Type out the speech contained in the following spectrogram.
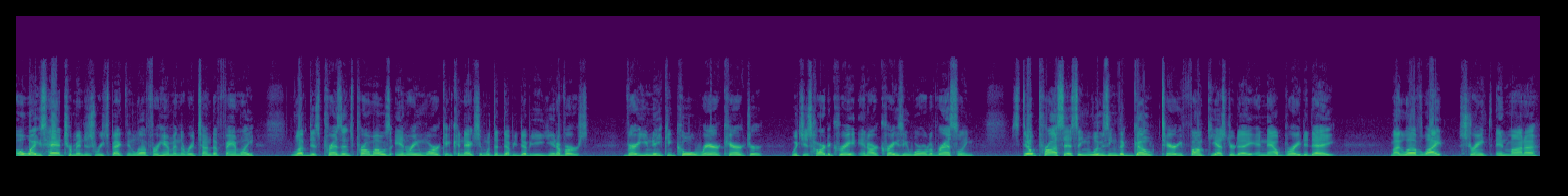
Always had tremendous respect and love for him and the Rotunda family. Loved his presence, promos, in ring work, and connection with the WWE universe. Very unique and cool, rare character, which is hard to create in our crazy world of wrestling. Still processing losing the GOAT, Terry Funk, yesterday, and now Bray today. My love, light, strength, and mana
